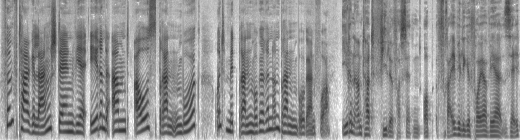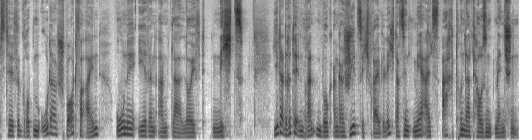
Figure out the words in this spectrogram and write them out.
Fünf Tage lang stellen wir Ehrenamt aus Brandenburg und mit Brandenburgerinnen und Brandenburgern vor. Ehrenamt hat viele Facetten, ob Freiwillige Feuerwehr, Selbsthilfegruppen oder Sportverein. Ohne Ehrenamtler läuft nichts. Jeder Dritte in Brandenburg engagiert sich freiwillig. Das sind mehr als 800.000 Menschen.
